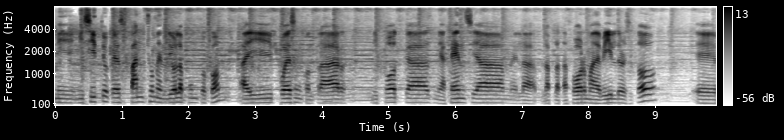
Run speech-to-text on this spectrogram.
mi, sitio que es panchomendiola.com. Ahí puedes encontrar mi podcast, mi agencia, la, plataforma de builders y todo. Eh,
